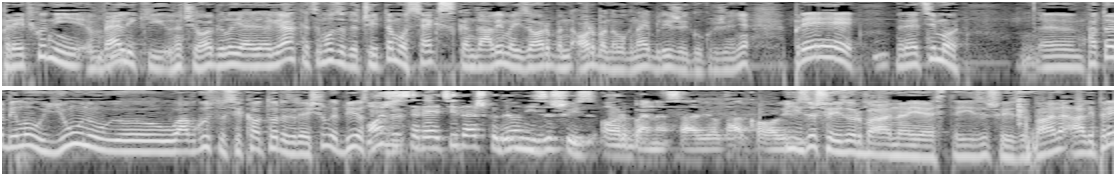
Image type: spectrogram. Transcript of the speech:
prethodni veliki, znači ovo je bilo, ja, ja kad sam uzeo da čitam o seks skandalima iz Orban, Orbanovog najbližeg okruženja, pre, recimo, pa to je bilo u junu, u avgustu se kao to razrešilo, je bio... Može se reći, Daško, da je on izašao iz Orbana sad, je li tako? Ovim? Izašao iz Urbana, jeste, izašao iz Urbana, ali pre,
